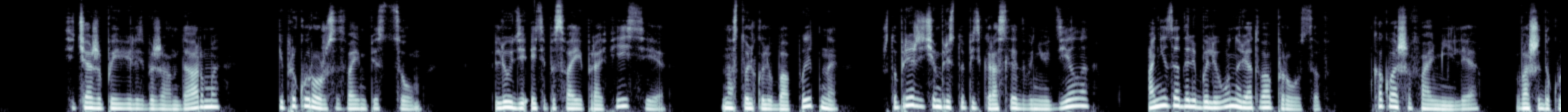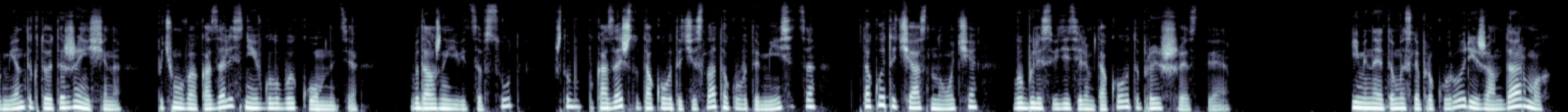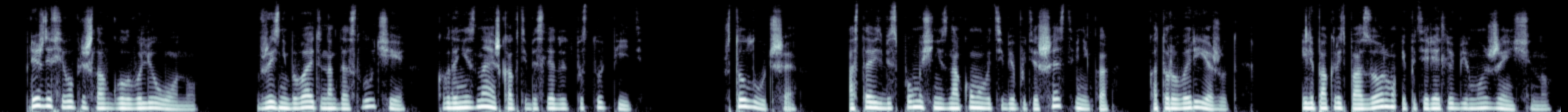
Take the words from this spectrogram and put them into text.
Сейчас же появились бы жандармы и прокурор со своим песцом — Люди эти по своей профессии настолько любопытны, что прежде чем приступить к расследованию дела, они задали бы Леону ряд вопросов. Как ваша фамилия? Ваши документы? Кто эта женщина? Почему вы оказались с ней в голубой комнате? Вы должны явиться в суд, чтобы показать, что такого-то числа, такого-то месяца, в такой-то час ночи вы были свидетелем такого-то происшествия. Именно эта мысль о прокуроре и жандармах прежде всего пришла в голову Леону. В жизни бывают иногда случаи, когда не знаешь, как тебе следует поступить. Что лучше, оставить без помощи незнакомого тебе путешественника, которого режут, или покрыть позором и потерять любимую женщину?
